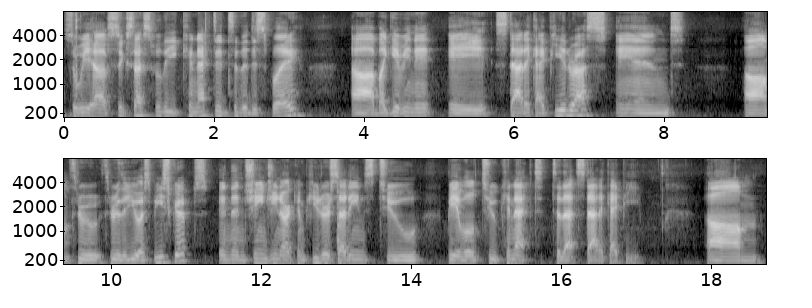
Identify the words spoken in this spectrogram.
So we have successfully connected to the display uh, by giving it a static IP address and um, through through the USB script, and then changing our computer settings to be able to connect to that static IP. Um,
